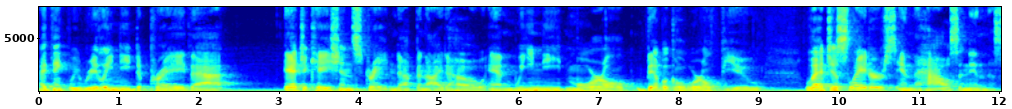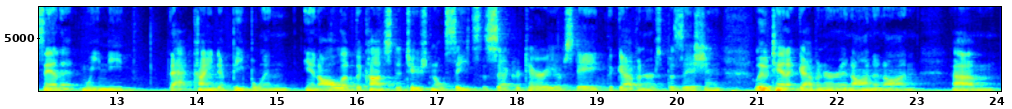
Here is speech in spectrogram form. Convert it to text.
I think we really need to pray that education straightened up in Idaho, and we need moral, biblical worldview legislators in the House and in the Senate. We need that kind of people in, in all of the constitutional seats the Secretary of State, the governor's position, lieutenant governor, and on and on. Um,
